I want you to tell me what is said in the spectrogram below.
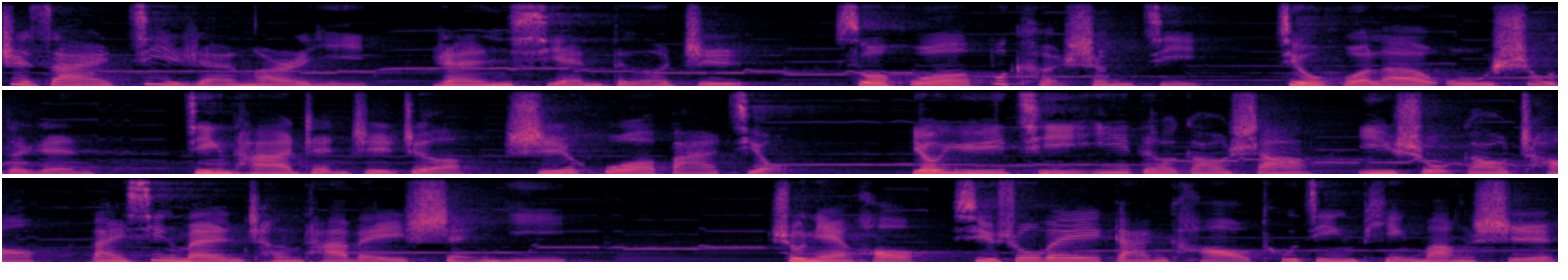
志在济人而已。人贤得之，所活不可胜计，救活了无数的人。经他诊治者，十活八九。由于其医德高尚，医术高超，百姓们称他为神医。数年后，许淑薇赶考途经平望时，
